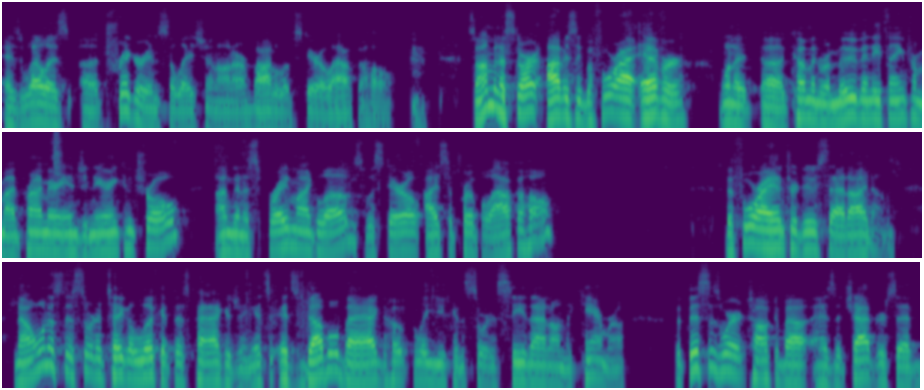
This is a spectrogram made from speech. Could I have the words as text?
as well as a trigger installation on our bottle of sterile alcohol. So I'm going to start, obviously, before I ever want to uh, come and remove anything from my primary engineering control, I'm going to spray my gloves with sterile isopropyl alcohol before I introduce that item. Now, I want us to sort of take a look at this packaging. It's it's double bagged. Hopefully, you can sort of see that on the camera. But this is where it talked about, as the chapter said,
